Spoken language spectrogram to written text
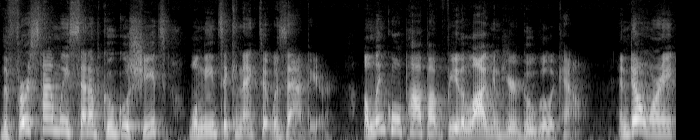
The first time we set up Google Sheets, we'll need to connect it with Zapier. A link will pop up for you to log into your Google account. And don't worry,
